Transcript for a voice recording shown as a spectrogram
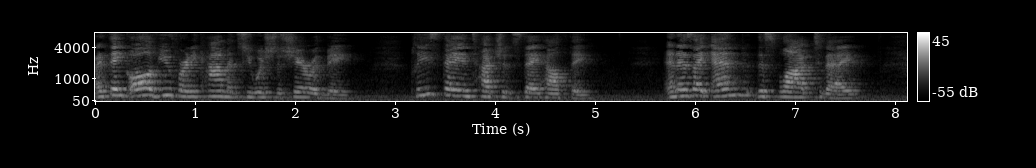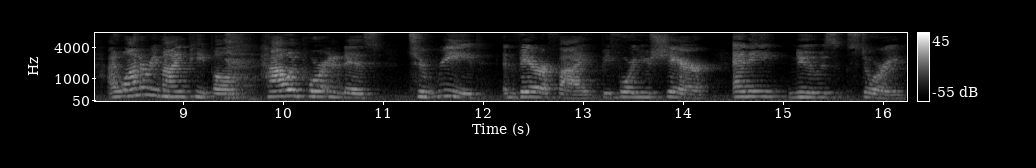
I thank all of you for any comments you wish to share with me. Please stay in touch and stay healthy. And as I end this vlog today, I want to remind people how important it is to read and verify before you share any news story.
